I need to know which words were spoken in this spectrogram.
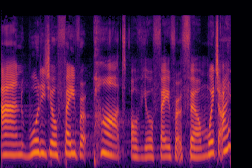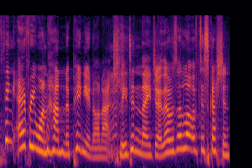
And what is your favourite part of your favourite film? Which I think everyone had an opinion on, actually, didn't they, Joe? There was a lot of discussion.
